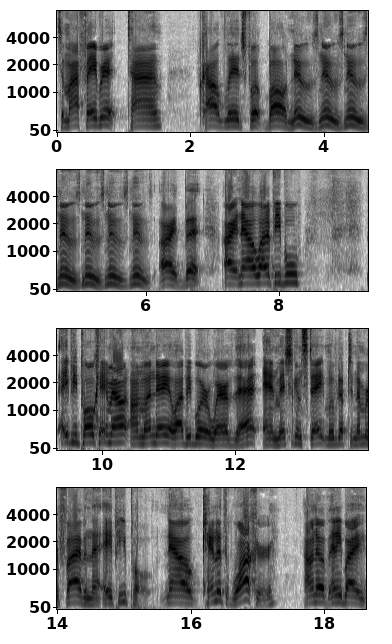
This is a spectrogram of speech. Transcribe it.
to my favorite time college football news, news, news, news, news, news, news. All right, bet. All right, now a lot of people AP poll came out on Monday. A lot of people are aware of that. And Michigan State moved up to number five in that AP poll. Now, Kenneth Walker, I don't know if anybody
